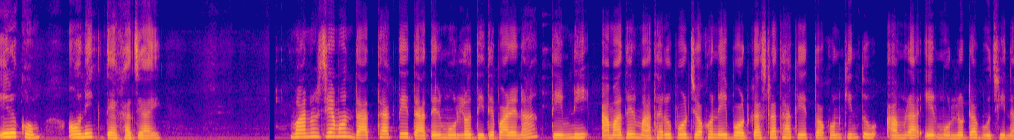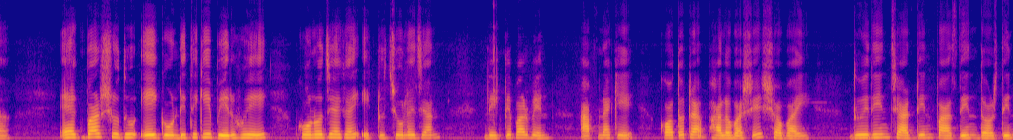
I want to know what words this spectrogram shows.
এরকম অনেক দেখা যায়। মানুষ যেমন দাঁত থাকতে দাঁতের মূল্য দিতে পারে না, তেমনি আমাদের মাথার উপর যখন এই বটগাছটা থাকে, তখন কিন্তু আমরা এর মূল্যটা বুঝি না। একবার শুধু এই গণ্ডি থেকে বের হয়ে কোনো জায়গায় একটু চলে যান, দেখতে পারবেন আপনাকে কতটা ভালোবাসে সবাই। দুই দিন, চার দিন, পাঁচ দিন, দশ দিন,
